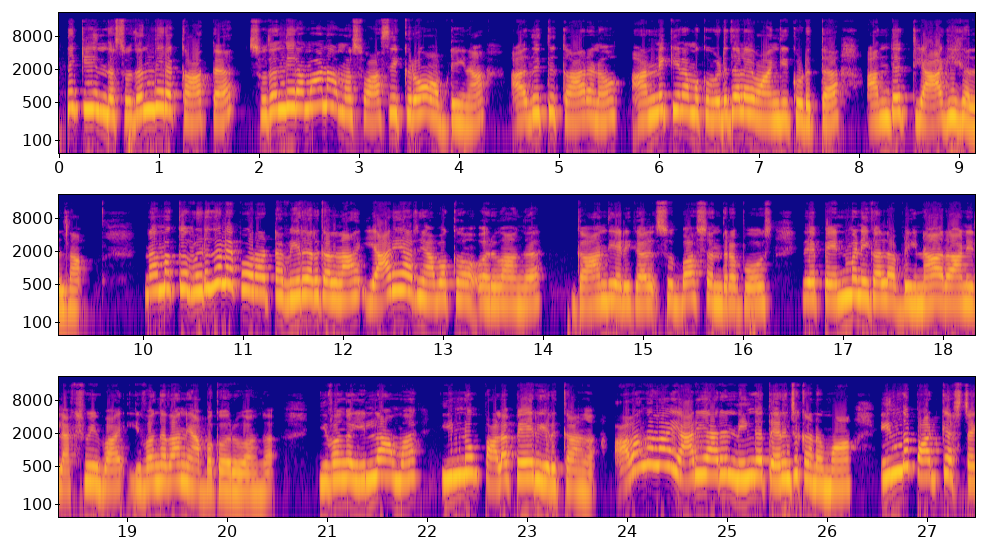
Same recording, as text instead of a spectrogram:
இன்னைக்கு இந்த சுதந்திர காற்றை சுதந்திரமா நாம சுவாசிக்கிறோம் அப்படின்னா அதுக்கு காரணம் அன்னைக்கு நமக்கு விடுதலை வாங்கி கொடுத்த அந்த தியாகிகள் தான் நமக்கு விடுதலை போராட்ட வீரர்கள்லாம் யார் யார் ஞாபகம் வருவாங்க? காந்தியடிகள் சுபாஷ் சந்திர போஸ் இதே பெண்மணிகள் அப்படின்னா ராணி லக்ஷ்மிபாய் இவங்க தான் ஞாபகம் வருவாங்க. இவங்க இல்லாம இன்னும் பல பேர் இருக்காங்க. அவங்கெல்லாம் யார் யாருன்னு நீங்க தெரிஞ்சுக்கணுமா? இந்த பாட்காஸ்ட்டை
